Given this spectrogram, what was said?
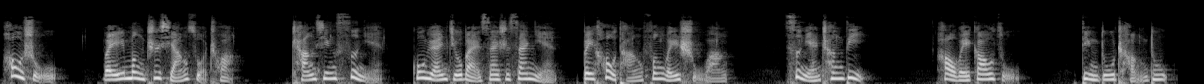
后蜀为孟知祥所创，长兴四年（公元九百三十三年）被后唐封为蜀王，次年称帝。号为高祖，定都成都。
